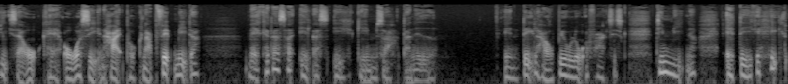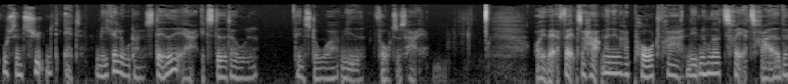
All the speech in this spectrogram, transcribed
vis af år, kan overse en haj på knap 5 meter, hvad kan der så ellers ikke gemme sig dernede? En del havbiologer faktisk, de mener, at det ikke er helt usandsynligt, at megalodon stadig er et sted derude. Den store hvide fortidshej. Og i hvert fald så har man en rapport fra 1933,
